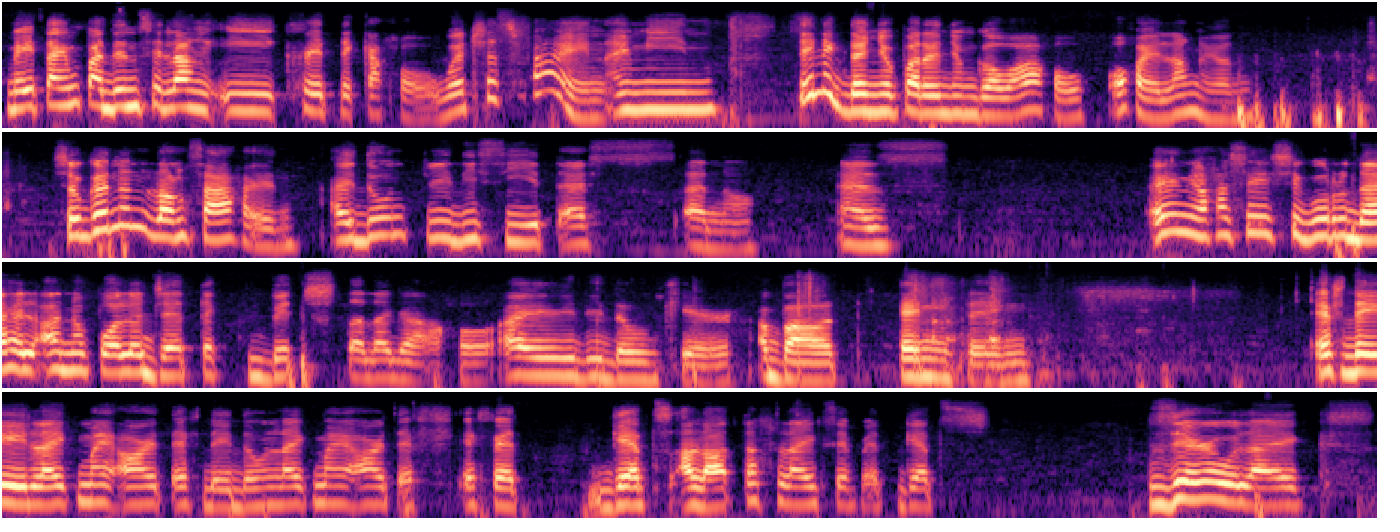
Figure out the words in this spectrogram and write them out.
may time pa din silang i-critic ako, which is fine. I mean, tinignan nyo pa rin yung gawa ko. Okay lang yun. So, ganun lang sa akin. I don't really see it as, ano, as, ayun nga, kasi siguro dahil unapologetic bitch talaga ako, I really don't care about anything. If they like my art, if they don't like my art, if, if it gets a lot of likes, if it gets zero likes,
